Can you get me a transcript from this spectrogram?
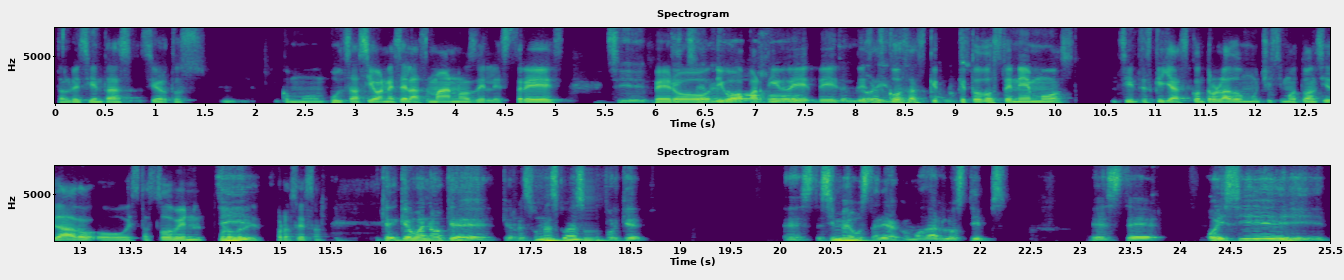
tal vez sientas ciertos mm, como pulsaciones de las manos, del estrés, sí, pero digo, a partir de, de, esas cosas que, que, todos tenemos, ¿sientes que ya has controlado muchísimo tu ansiedad o, estás todavía en el proceso? Qué, qué bueno que, que resumes con eso porque este, sí me gustaría como dar los tips. Este, hoy sí,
